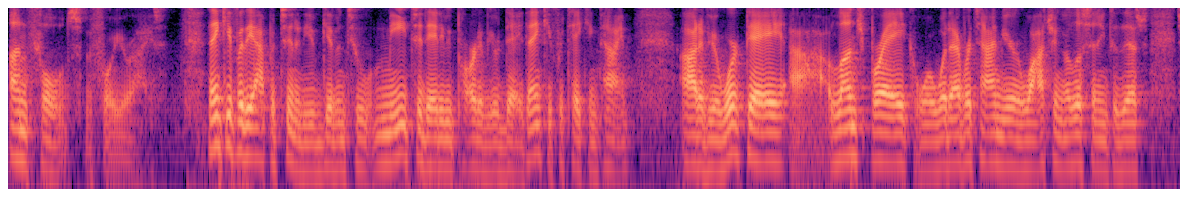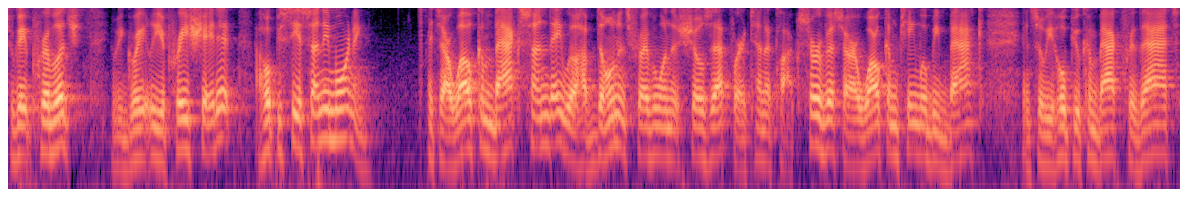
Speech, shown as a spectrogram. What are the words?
unfolds before your eyes. Thank you for the opportunity you've given to me today to be part of your day. Thank you for taking time out of your workday, uh, lunch break, or whatever time you're watching or listening to this. It's a great privilege, and we greatly appreciate it. I hope you see you Sunday morning. It's our Welcome Back Sunday. We'll have donuts for everyone that shows up for our 10 o'clock service. Our welcome team will be back, and so we hope you'll come back for that.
